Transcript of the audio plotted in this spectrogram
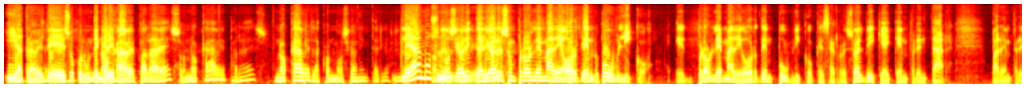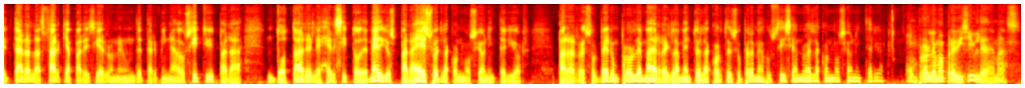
y a través de eso, con un decreto... No cabe para eso, no cabe para eso, no cabe la conmoción interior. Leamos... La conmoción interior es un problema de orden público, un problema de orden público que se resuelve y que hay que enfrentar para enfrentar a las FARC que aparecieron en un determinado sitio y para dotar el ejército de medios. Para eso es la conmoción interior para resolver un problema de reglamento de la Corte Suprema de Justicia no es la conmoción interior. Un problema previsible, además.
